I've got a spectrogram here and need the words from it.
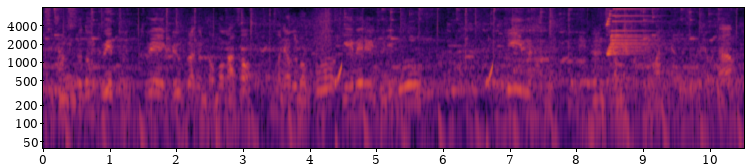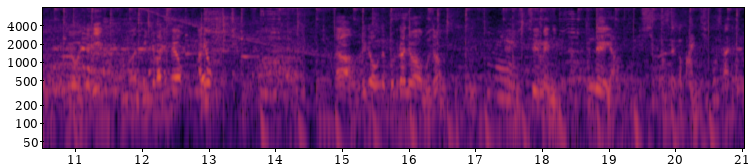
그치, 장수동 교회, 부- 교회 교육관으로 넘어가서 저녁을 먹고 예배를 드리고 게임을 하고 네, 그런 시간을 가지려고 합니다. 그래서 영상 찍어볼 테니 한번 재밌게 봐주세요. 안녕! 자, 우리가 오늘 보기로 한 영화가 뭐죠? 네, 팀에 히트맨입니다. 근데 야, 우리 15세가 만 15세 아니야?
